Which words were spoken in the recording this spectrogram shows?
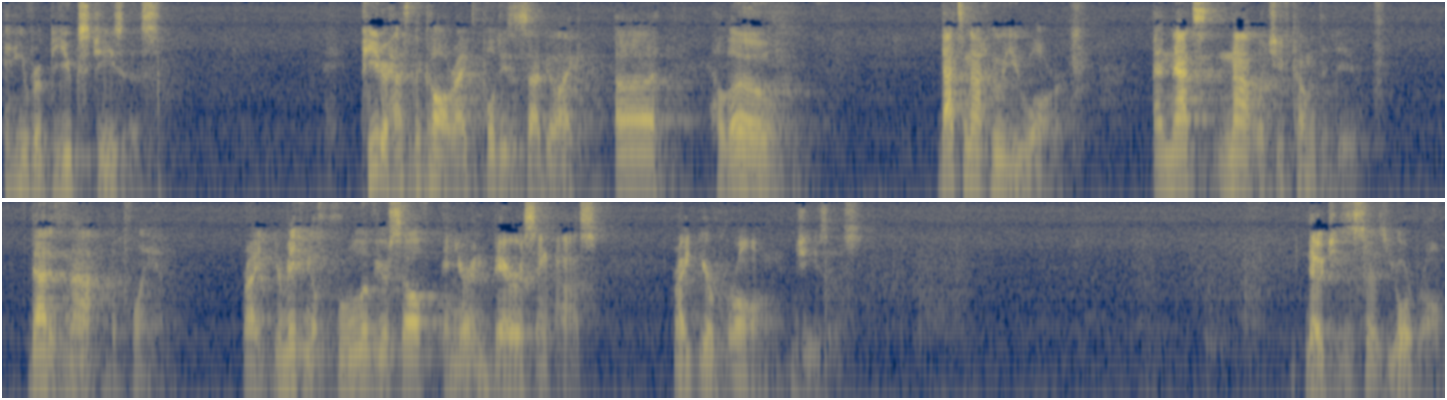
and he rebukes Jesus. Peter has the gall, right, to pull Jesus aside and be like, uh, hello, that's not who you are. And that's not what you've come to do. That is not the plan, right? You're making a fool of yourself and you're embarrassing us, right? You're wrong, Jesus. No, Jesus says, you're wrong.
